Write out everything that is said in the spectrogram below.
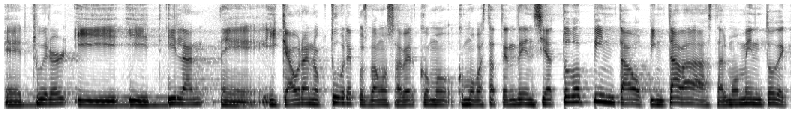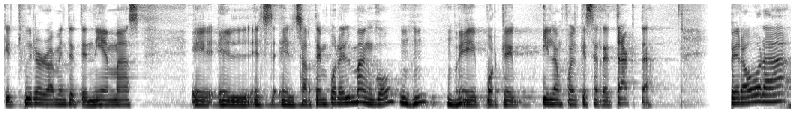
eh, Twitter y, y Elon eh, y que ahora en octubre pues vamos a ver cómo, cómo va esta tendencia. Todo pinta o pintaba hasta el momento de que Twitter realmente tenía más eh, el, el- el sartén por el mango porque Elon fue el que se retracta. Pero ahora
